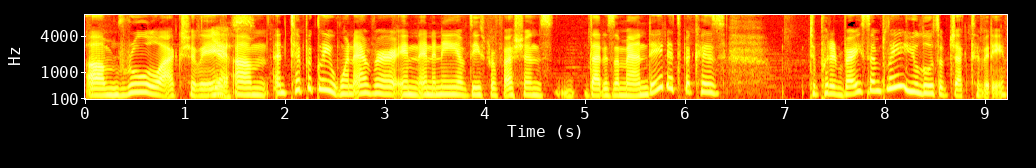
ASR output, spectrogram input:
um, rule, actually. Yes. Um, and typically, whenever in, in any of these professions that is a mandate, it's because, to put it very simply, you lose objectivity.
